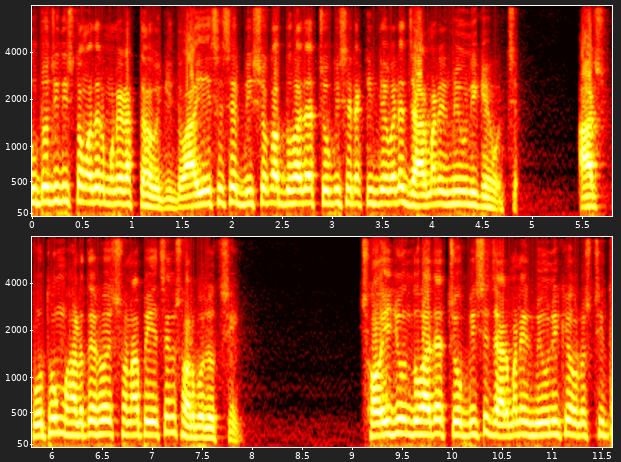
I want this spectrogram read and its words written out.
দুটো জিনিস তোমাদের মনে রাখতে হবে কিন্তু, আইএসএসএফ বিশ্বকাপ দু চব্বিশ এটা কিন্তু এবারে জার্মানির মিউনিকে হচ্ছে। আর প্রথম ভারতের হয়ে সোনা পেয়েছেন সর্বজোৎ সিং। ছয় জুন দু হাজার চব্বিশে জার্মানির মিউনিকে অনুষ্ঠিত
